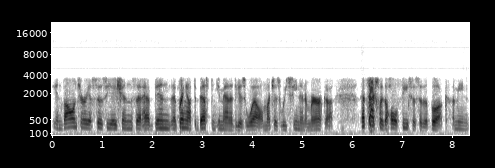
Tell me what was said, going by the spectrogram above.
in voluntary associations that have been that bring out the best in humanity as well, much as we've seen in America that's actually the whole thesis of the book. I mean,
